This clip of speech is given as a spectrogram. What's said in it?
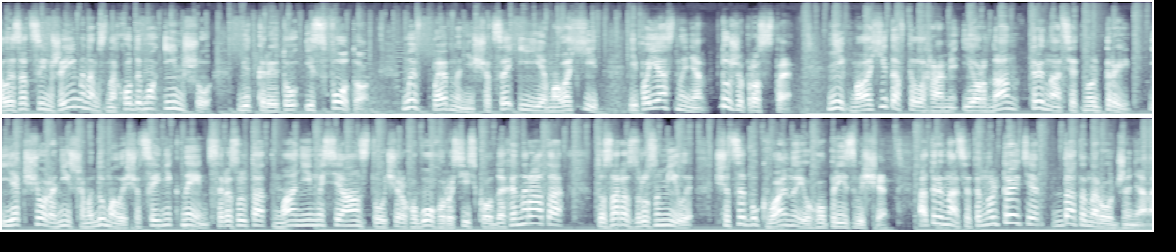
але за цим же іменем знаходимо іншу, відкриту із фото. Ми впевнені, що це і є Малахіт. І пояснення дуже просте: нік Малахіта в телеграмі Іордан 1303. І якщо раніше ми думали, що цей нікнейм це результат манії месіанства у чергового російського дегенерата, то зараз зрозуміли, що це буквально його прізвище. А 13.03 – дата народження.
